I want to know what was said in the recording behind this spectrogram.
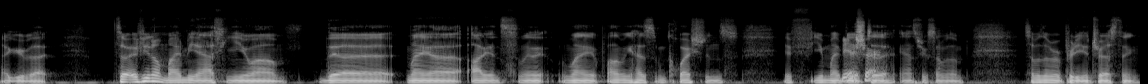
I agree with that. So if you don't mind me asking you, um, the my uh, audience, my my following has some questions. If you might be Yeah, able sure. to answering some of them, some of them are pretty interesting.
